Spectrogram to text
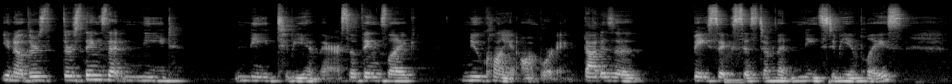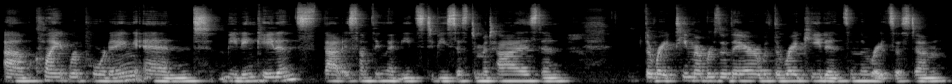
you know, there's there's things that need need to be in there. So things like new client onboarding. That is a basic mm-hmm. system that needs to be in place. Um, client reporting and meeting cadence, that is something that needs to be systematized and the right team members are there with the right cadence and the right system.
